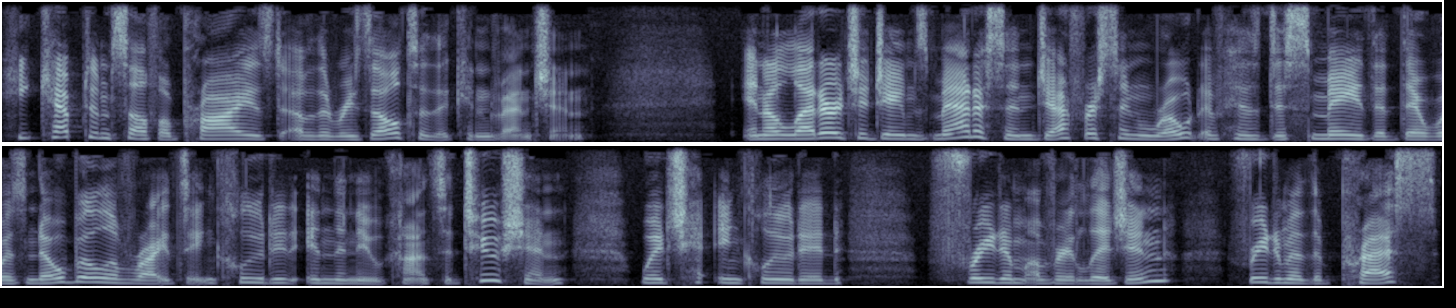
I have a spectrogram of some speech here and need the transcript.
he kept himself apprised of the results of the convention. In a letter to James Madison, Jefferson wrote of his dismay that there was no Bill of Rights included in the new Constitution, which included freedom of religion, freedom of the press,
